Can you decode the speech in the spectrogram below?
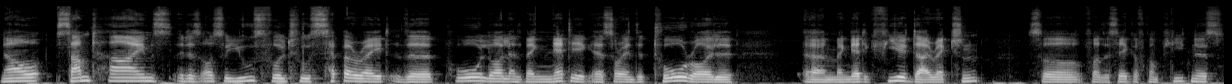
Now, sometimes it is also useful to separate the poloidal and magnetic, uh, sorry, and the toroidal uh, magnetic field direction. So, for the sake of completeness,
